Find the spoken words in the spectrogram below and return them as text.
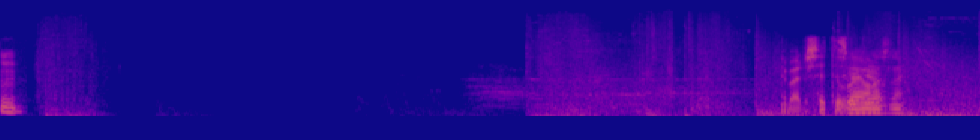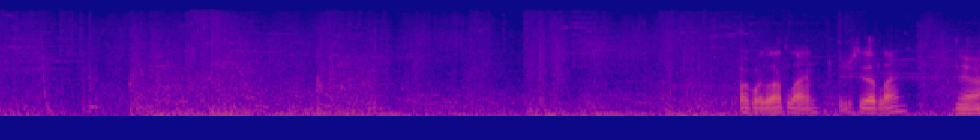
Maybe I just hit this guy, honestly. Fuck with that line. Did you see that line? Yeah.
